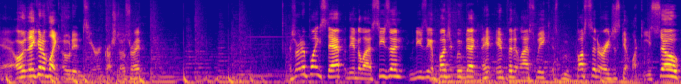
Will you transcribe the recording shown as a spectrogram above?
Yeah, or they could have like Odin's here and crushed us, right? I started playing Snap at the end of last season. I've been using a budget move deck. I hit Infinite last week. Is move busted or I just get lucky? So,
